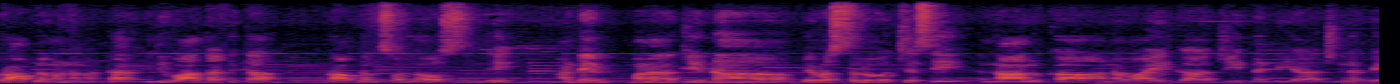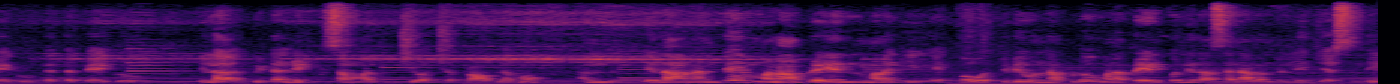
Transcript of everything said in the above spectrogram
ప్రాబ్లం అన్నమాట. ఇది వాతాపిత ప్రాబ్లమ్స్ వల్ల వస్తుంది. అంటే మన జీర్ణ వ్యవస్థలో వచ్చేసి నాలుక అనవాయిక జీర్ణక్రియ చిన్న పేగు పెద్ద పేగు ఇలా వీటన్నిటికి సంబంధించి వచ్చే ప్రాబ్లము. అందు ఎలా అంటే మన బ్రెయిన్ మనకి ఎక్కువ ఒత్తిడి ఉన్నప్పుడు మన బ్రెయిన్ కొన్ని రసాయనాలను రిలీజ్ చేస్తుంది.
